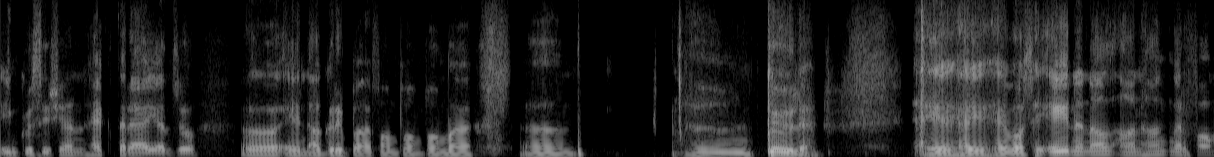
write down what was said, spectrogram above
inquisition, hekterij en zo. Uh, in Agrippa van, van, van uh, Keulen. Hij, hij, hij was een en al aanhanger van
